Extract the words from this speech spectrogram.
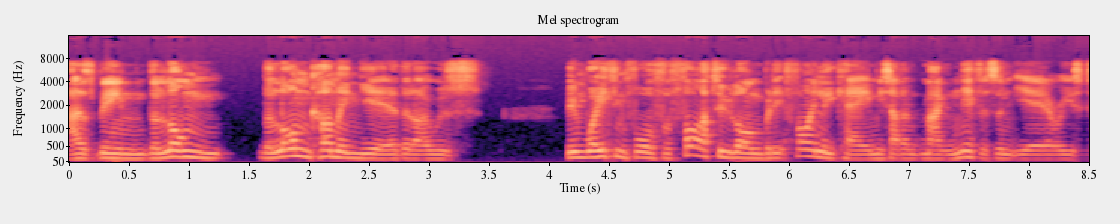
has been the long, the long coming year that I was been waiting for for far too long, but it finally came. He's had a magnificent year. He's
